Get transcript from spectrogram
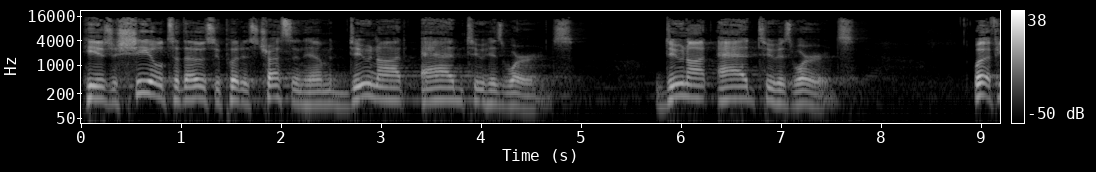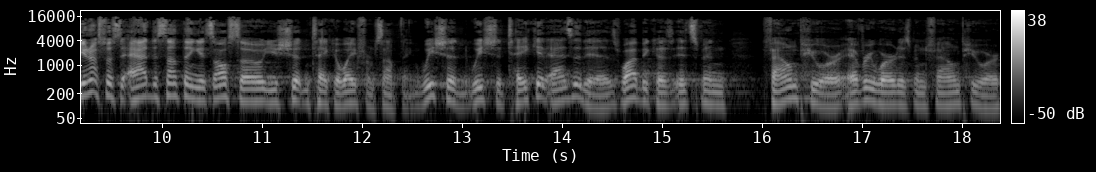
He is a shield to those who put his trust in him. Do not add to his words. Do not add to his words. Well, if you're not supposed to add to something, it's also you shouldn't take away from something. We should we should take it as it is. Why? Because it's been found pure. Every word has been found pure,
